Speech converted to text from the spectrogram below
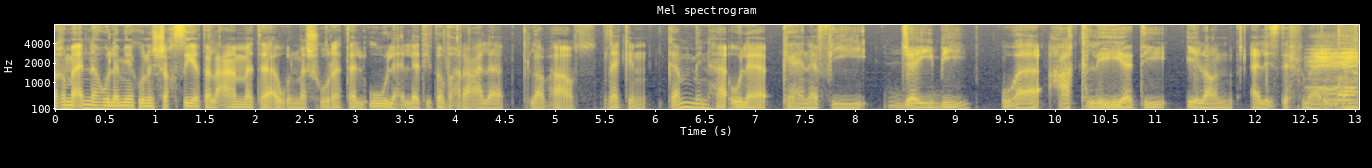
رغم أنه لم يكن الشخصية العامة أو المشهورة الأولى التي تظهر على كلاب هاوس. لكن كم من هؤلاء كان في جيبي وعقلية إيلون الاستثمارية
